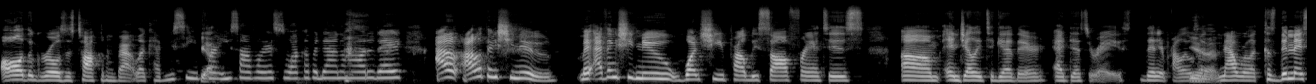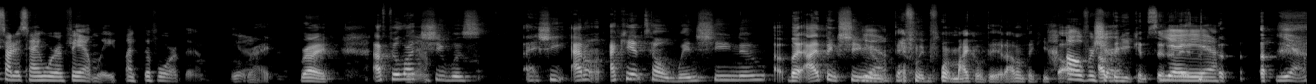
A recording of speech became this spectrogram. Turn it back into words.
all the girls is talking about. Like, have you seen Yeah. Fran- you saw Francis walk up and down the hall today? I don't. I don't think she knew. I think she knew once she probably saw Francis um and Jelly together at Desiree's. Then it probably was Yeah. like now we're like because then they started saying we're a family, like the four of them. You know? Right. Right. I feel like Yeah. she was uh, she I don't I can't tell when she knew, but I think she Yeah. knew definitely before Michael did. I don't think he thought. Oh, for sure. I don't think he considered Yeah, it. yeah, Yeah.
